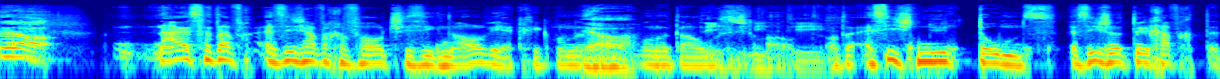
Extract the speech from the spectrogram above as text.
ja. Nein, es, hat einfach, es ist einfach eine falsche Signalwirkung, die Ja, er da ausstrahlt. Oder es ist nichts Dummes. Es ist natürlich einfach, die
